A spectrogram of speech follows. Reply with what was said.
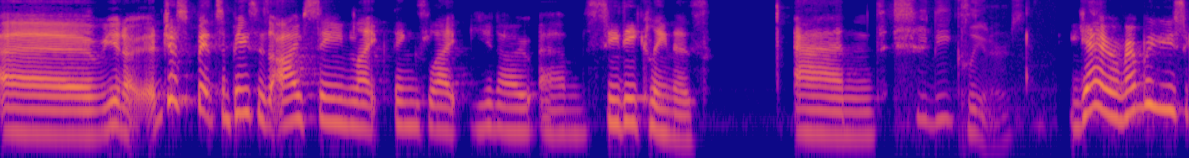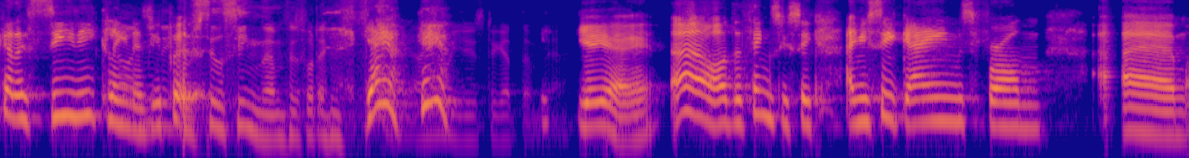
Um, you know, just bits and pieces. I've seen like things like you know um, CD cleaners and CD cleaners. Yeah, remember you used to get those CD cleaners. No, I mean, you put. You're still seeing them, is what I mean. Yeah, yeah, yeah. yeah. Them, yeah. yeah, yeah. Oh, the things you see, and you see games from um,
